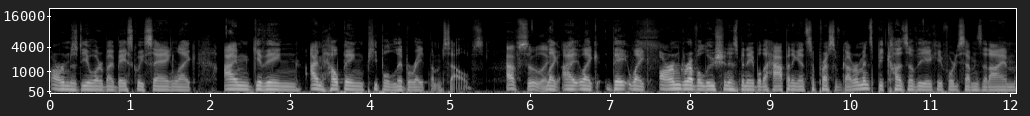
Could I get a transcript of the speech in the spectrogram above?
arms dealer by basically saying like I'm giving, I'm helping people liberate themselves. Absolutely. Like I like they like armed revolution has been able to happen against oppressive governments because of the AK-47s that I'm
